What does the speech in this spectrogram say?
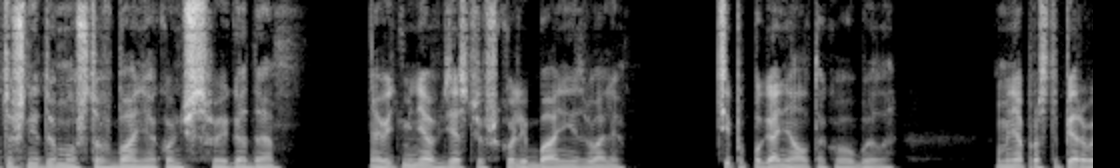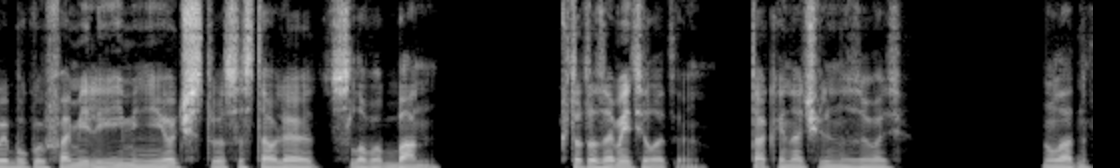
Вот уж не думал, что в бане окончу свои года. А ведь меня в детстве в школе баней звали. Типа погонял такого было. У меня просто первые буквы фамилии, имени и отчества составляют слово «бан». Кто-то заметил это, так и начали называть. Ну ладно,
